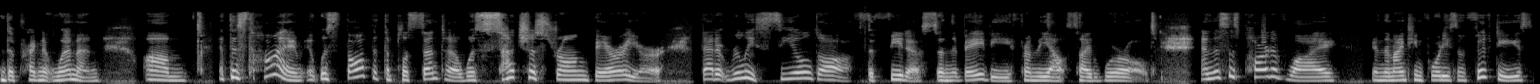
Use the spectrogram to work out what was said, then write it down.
the pregnant women. Um, at this time, it was thought that the placenta was such a strong barrier that it really sealed off the fetus and the baby from the outside world. And this is part of why in the 1940s and 50s,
